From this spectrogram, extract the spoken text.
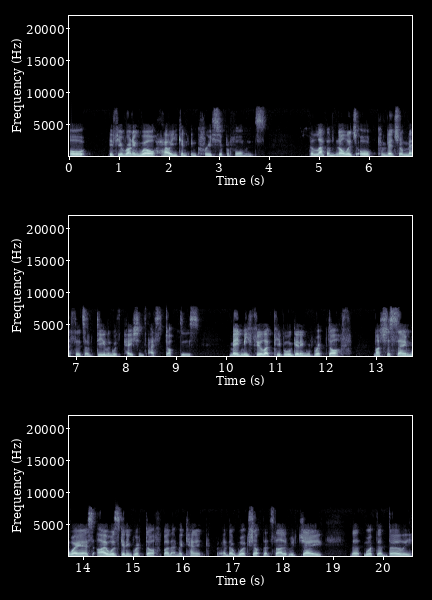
Or if you're running well, how you can increase your performance. The lack of knowledge or conventional methods of dealing with patients as doctors made me feel like people were getting ripped off, much the same way as I was getting ripped off by that mechanic at that workshop that started with Jay that worked at Burleigh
